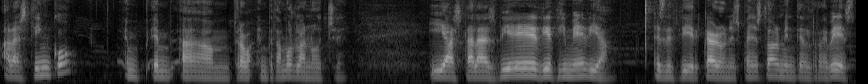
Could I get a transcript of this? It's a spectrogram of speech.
a las 5, em, em, empezamos la noche y hasta las 10, 10 y media. Es decir, claro, en España es totalmente al revés.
